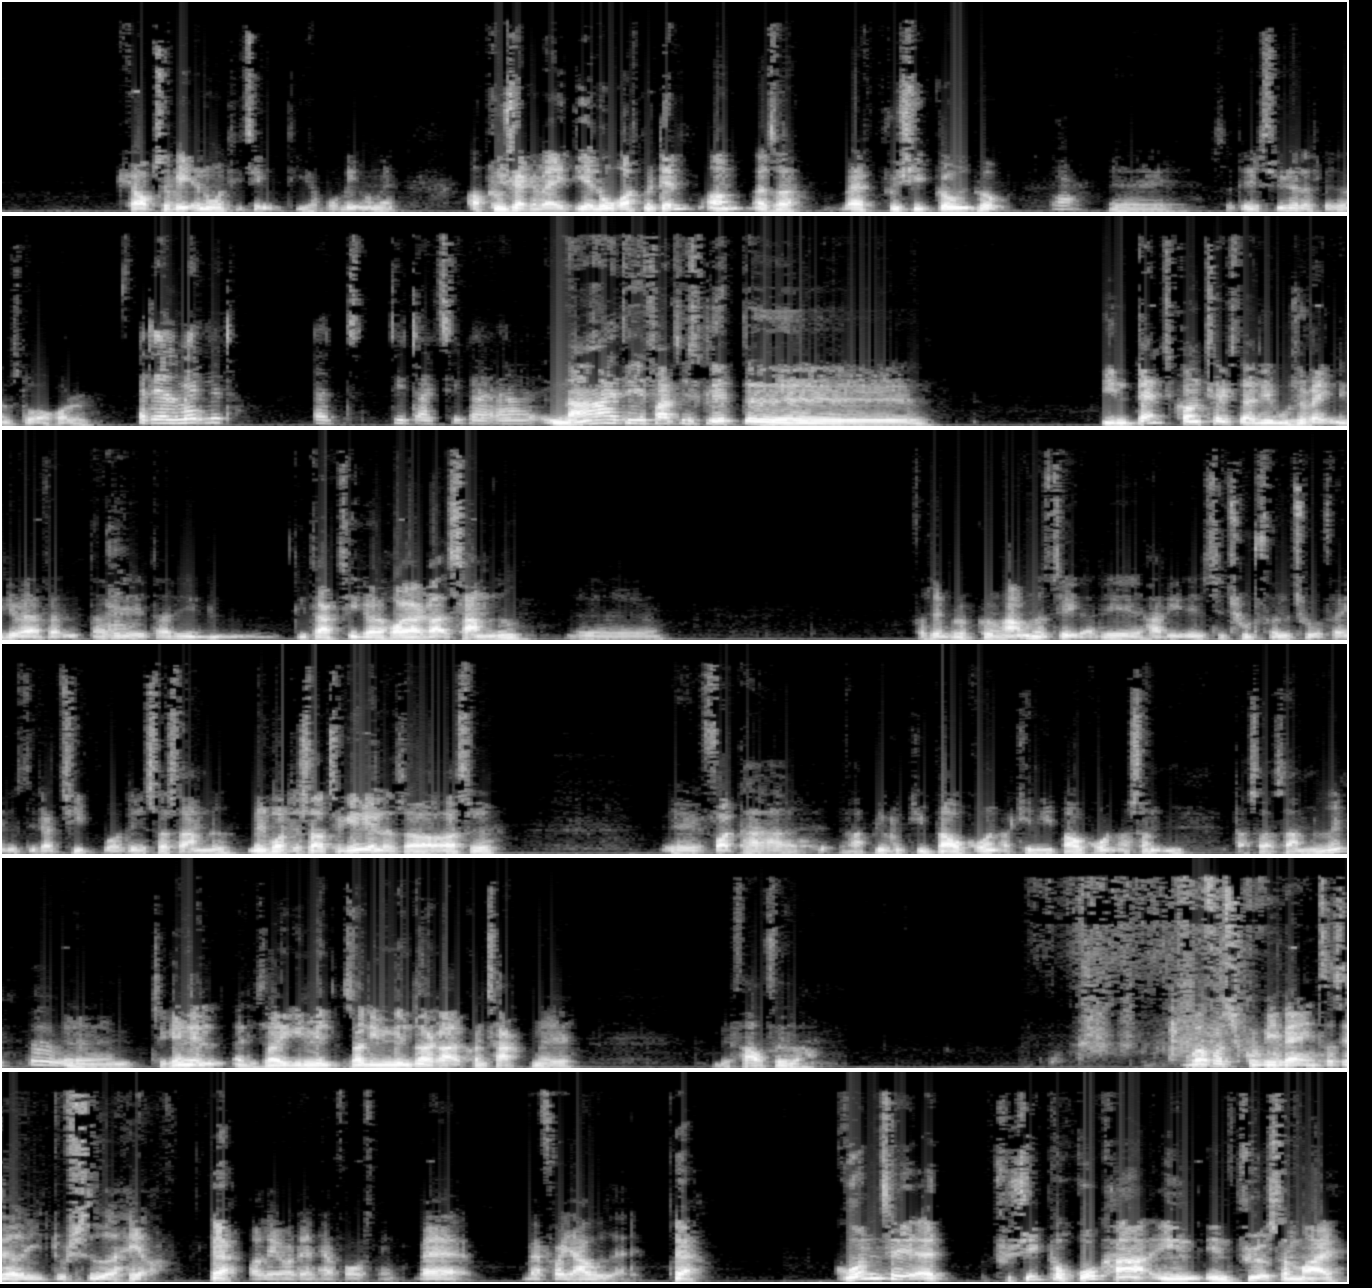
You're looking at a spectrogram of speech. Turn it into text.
kan observere nogle af de ting, de har problemer med. Og plus jeg kan være i dialog også med dem om, altså, hvad fysik går ud på. Ja. Øh, så det synes jeg, der spiller en stor rolle. Er det almindeligt, at didaktikere er... Nej, det er faktisk lidt... Øh, I en dansk kontekst er det usædvanligt i hvert fald. Der er, Ja. det, der er de didaktikere i højere grad samlet. Øh, for eksempel på København Universitet er det, har de et institut for naturforeningsdidaktik, hvor det er så samlet. Men hvor det så til gengæld er så også øh, folk, der har, har biologibaggrund og kemibaggrund og sådan, der så er samlet. Ikke? Mm. Øh, til gengæld er de så, ikke i mind, så er de i mindre grad kontakt med, med fagfælder. Hvorfor skulle vi være interesseret i, at du sidder her Ja. og laver den her forskning? Hvad, hvad får jeg ud af det? Ja. Grunden til, at fysik på RUK har en, en fyr som mig,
